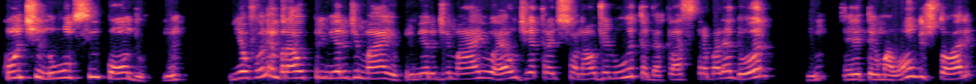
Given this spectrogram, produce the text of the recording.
continuam se impondo. Né? E eu vou lembrar o primeiro de maio. O primeiro de maio é o dia tradicional de luta da classe trabalhadora. Né? Ele tem uma longa história.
